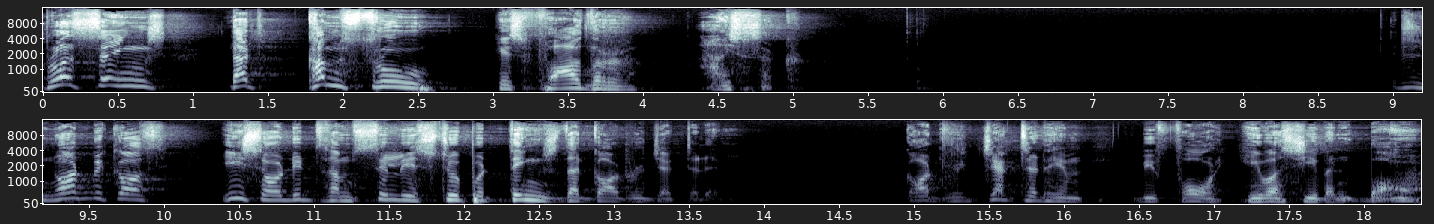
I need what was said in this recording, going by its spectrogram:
blessings that comes through his father Isaac. It is not because Esau did some silly, stupid things that God rejected him. God rejected him before he was even born.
